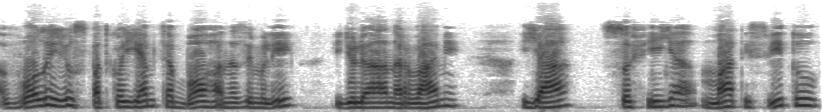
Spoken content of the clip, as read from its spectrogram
Волею спадкоємця Бога на землі, Юліана Рвамі, я, Софія, мати світу,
